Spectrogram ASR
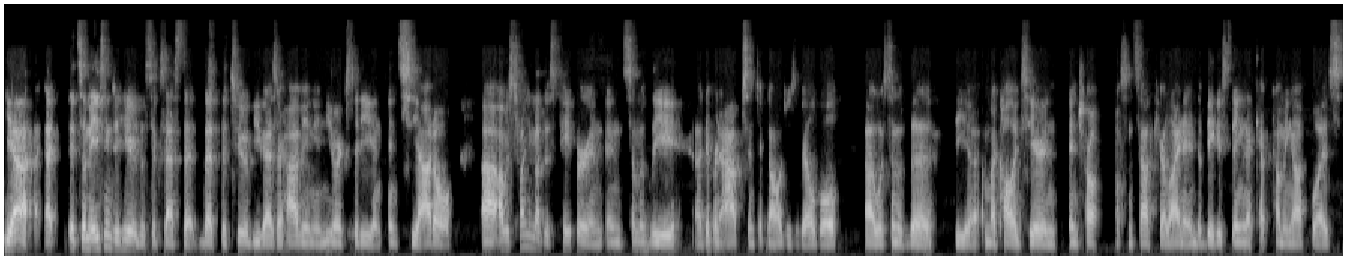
Yeah, it's amazing to hear the success that that the two of you guys are having in New York City and in Seattle. Uh, I was talking about this paper and, and some of the uh, different apps and technologies available uh, with some of the the uh, my colleagues here in, in Charleston, South Carolina, and the biggest thing that kept coming up was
